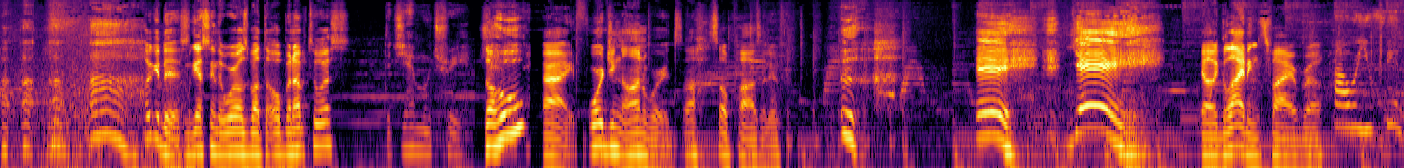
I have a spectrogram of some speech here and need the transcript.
Uh, uh, uh, uh. Look at this. I'm guessing the world's about to open up to us. The Jianmu tree. So who? All right, forging onwards. Oh, so positive. Ugh. Hey, yay! Yo, the gliding's fire, bro. How are you feeling?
